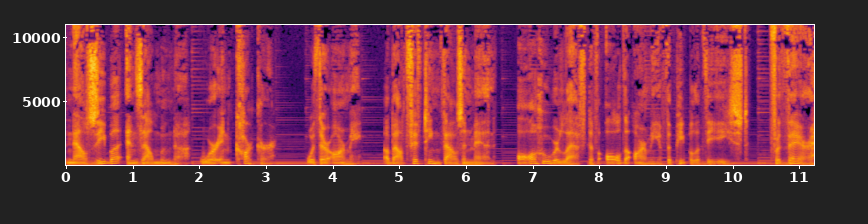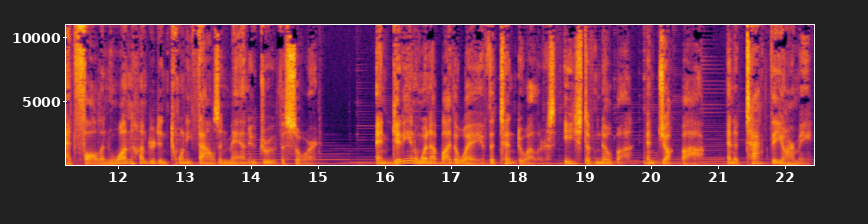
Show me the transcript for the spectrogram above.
now Zebah and Zalmunna were in Karkor with their army, about 15,000 men, all who were left of all the army of the people of the east. For there had fallen 120,000 men who drew the sword. And Gideon went up by the way of the tent dwellers east of Nobah and Jogbehah and attacked the army,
